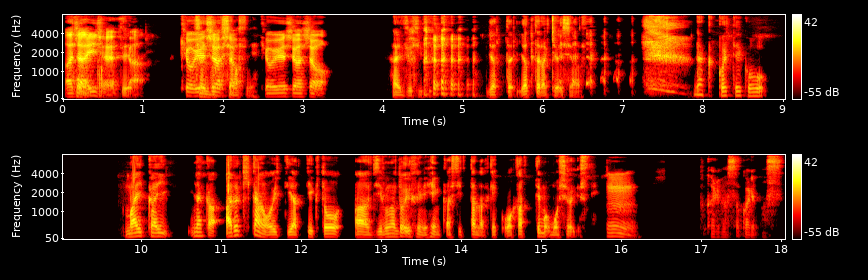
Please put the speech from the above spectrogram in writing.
あ、じゃあ本いいじゃないです買か。共有しましょう。ね共有しましょはい、ぜひぜひ。やった、やったら共有します。なんかこうやってこう、毎回、なんかある期間を置いてやっていくと、ああ、自分はどういうふうに変化していったんだって結構分かっても面白いですね。う。うん。わかります、わかります。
